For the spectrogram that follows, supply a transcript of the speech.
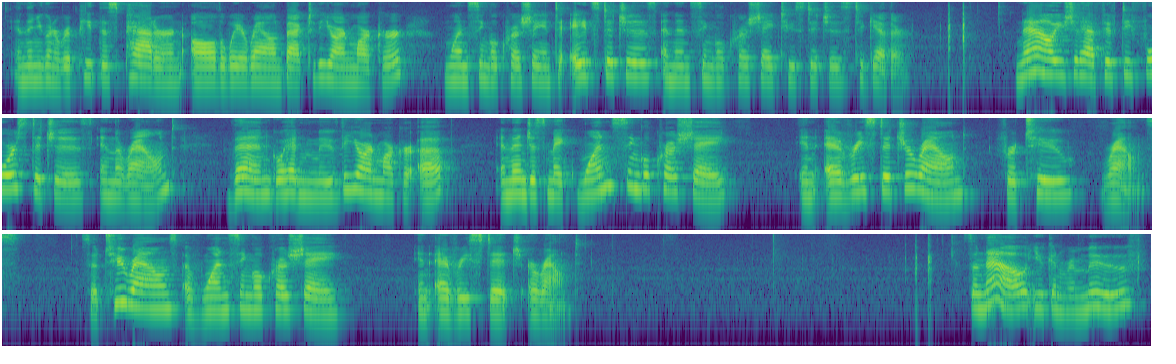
And then you're going to repeat this pattern all the way around back to the yarn marker one single crochet into eight stitches and then single crochet two stitches together. Now you should have 54 stitches in the round. Then go ahead and move the yarn marker up and then just make one single crochet in every stitch around for two rounds. So two rounds of one single crochet in every stitch around. So now you can remove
